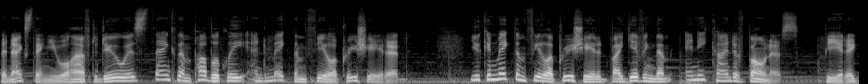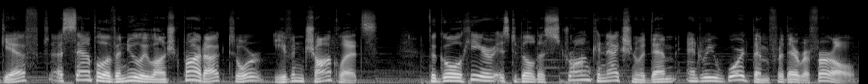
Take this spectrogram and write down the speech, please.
The next thing you will have to do is thank them publicly and make them feel appreciated. You can make them feel appreciated by giving them any kind of bonus, be it a gift, a sample of a newly launched product, or even chocolates. The goal here is to build a strong connection with them and reward them for their referral.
